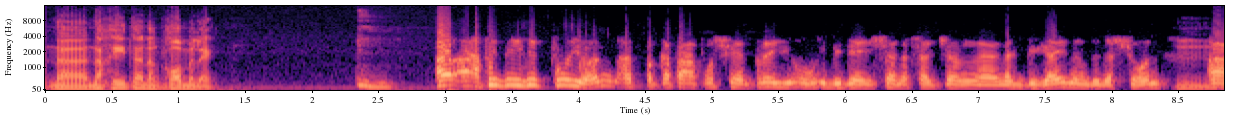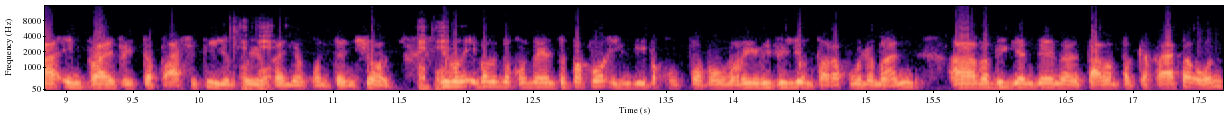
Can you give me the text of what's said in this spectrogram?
na, nakita ng COMELEC? Ah, affidavit po yun at pagkatapos syempre yung ebidensya na sadyang ah, nagbigay ng donasyon Mm. ah, in private capacity, yun po Opo. yung kanyang contention. Opo. Yung mga ibang dokumento pa po, hindi pa po po, po marireveal yun para po naman ah, mabigyan din ng tamang pagkakataon.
